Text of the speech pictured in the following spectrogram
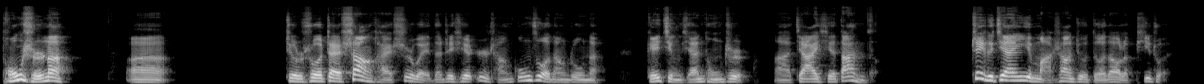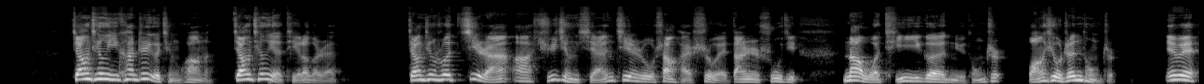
同时呢，呃，就是说在上海市委的这些日常工作当中呢，给景贤同志啊加一些担子，这个建议马上就得到了批准。江青一看这个情况呢，江青也提了个人，江青说，既然啊徐景贤进入上海市委担任书记，那我提一个女同志王秀珍同志。因为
